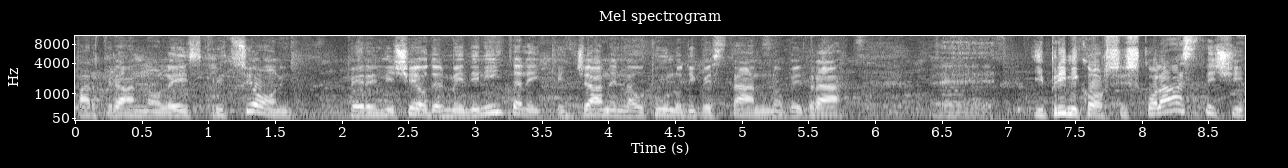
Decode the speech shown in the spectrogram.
partiranno le iscrizioni per il liceo del Made in Italy che già nell'autunno di quest'anno vedrà eh, i primi corsi scolastici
